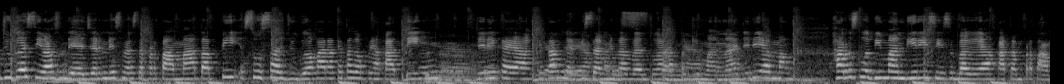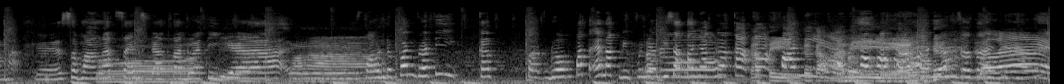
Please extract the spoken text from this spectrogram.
juga sih langsung Hmm. diajarin di semester pertama tapi susah juga karena kita nggak punya cutting Benar. jadi kayak kita Nggak ada nggak yang bisa minta bantuan atau tanya. gimana jadi emang harus lebih mandiri sih sebagai angkatan pertama Oke, semangat Oh, sains data 23. iya, Ih, semangat. Tahun depan berarti ke 24 enak nih punya Aduh. bisa tanya ke kakak Kak ya. Kakak ya. Tanya. Boleh.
